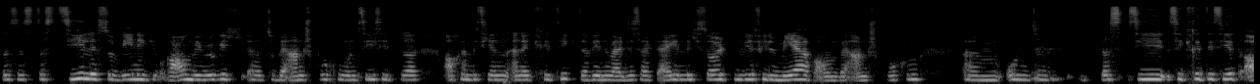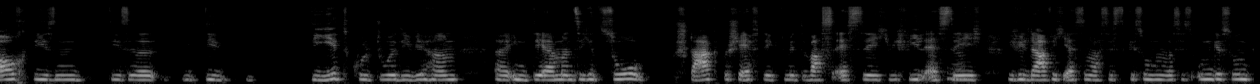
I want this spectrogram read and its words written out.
dass es das Ziel ist, so wenig Raum wie möglich äh, zu beanspruchen. Und sie sieht da auch ein bisschen eine Kritik darin, weil sie sagt, eigentlich sollten wir viel mehr Raum beanspruchen. Ähm, und mhm. dass sie, sie kritisiert auch diesen, diese, die, die Diätkultur, die wir haben, äh, in der man sich jetzt so stark beschäftigt mit, was esse ich, wie viel esse ja. ich, wie viel darf ich essen, was ist gesund und was ist ungesund,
